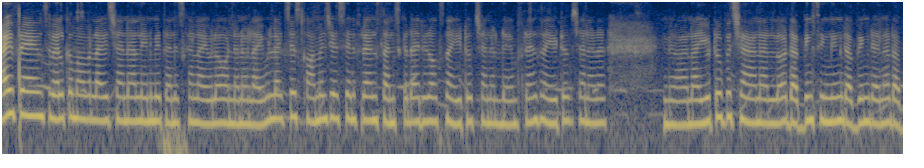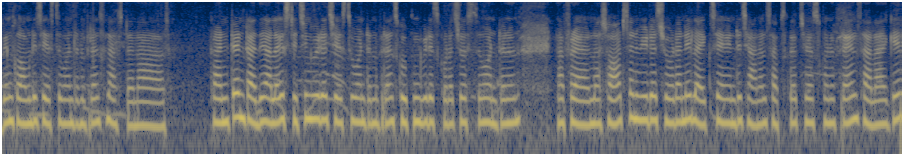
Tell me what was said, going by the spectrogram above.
Hi friends welcome our live channel. నేను మీ తనిష్క లైవ్లో ఉన్నాను. లైవ్ లైక్ చేసి కామెంట్ చేసాను ఫ్రెండ్స్. తనిష్క డైరీ రాక్స్ నా యూట్యూబ్ ఛానల్ నేమ్ ఫ్రెండ్స్. నా యూట్యూబ్ ఛానల్ నా యూట్యూబ్ ఛానల్లో dubbing singing dubbing dialogue dubbing comedy చేస్తూ ఉంటాను ఫ్రెండ్స్. నా నా కంటెంట్ అది. అలాగే స్టిచ్చింగ్ వీడియో చేస్తూ ఉంటాను ఫ్రెండ్స్. కుకింగ్ వీడియోస్ కూడా చూస్తూ ఉంటాను. నా ఫ్రెండ్ నా షార్ట్స్ అండ్ వీడియోస్ చూడండి లైక్ చేయండి ఛానల్ సబ్స్క్రైబ్ చేసుకోండి ఫ్రెండ్స్. అలాగే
